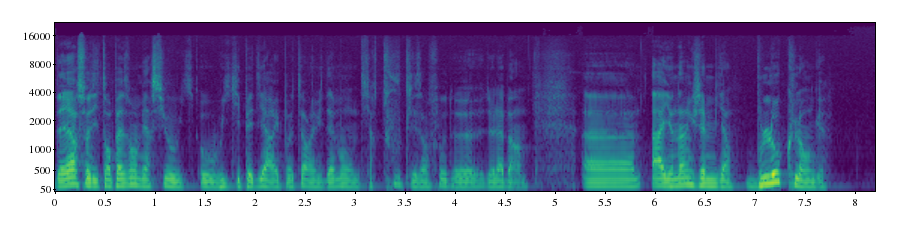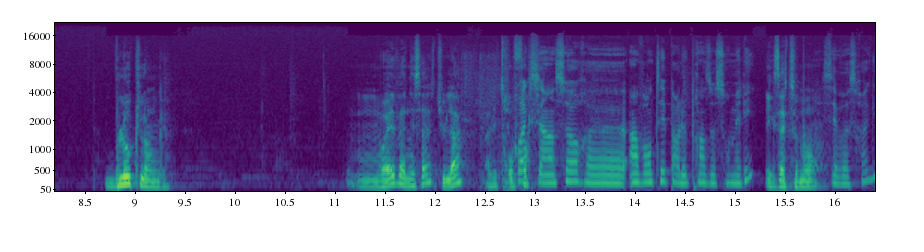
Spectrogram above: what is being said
D'ailleurs, soit dit en passant, merci au, au Wikipédia Harry Potter, évidemment, on tire toutes les infos de, de là-bas. hein. Euh, ah, il y en a un que j'aime bien. Bloklang. Bloklang. Ouais, Vanessa, tu l'as? Elle est Je trop crois que forte. c'est un sort euh, inventé par le prince de Sang-Mêlé. Exactement. C'est Vosrog.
